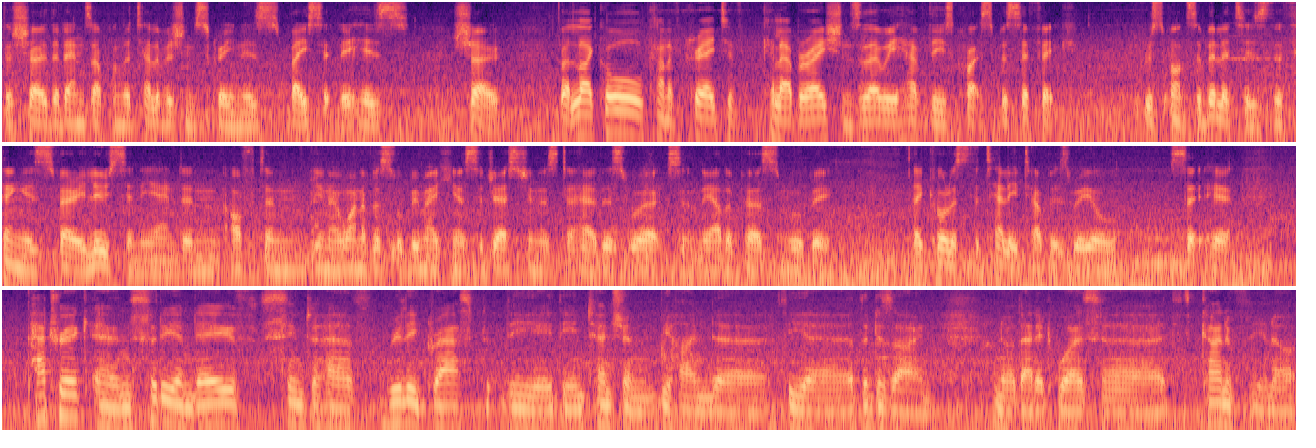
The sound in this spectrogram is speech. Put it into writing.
the show that ends up on the television screen is basically his show. But like all kind of creative collaborations, although we have these quite specific responsibilities, the thing is very loose in the end, and often, you know, one of us will be making a suggestion as to how this works, and the other person will be. They call us the Teletubbies. We all sit here. Patrick and Sooty and Dave seem to have really grasped the the intention behind uh, the uh, the design. You know that it was uh, kind of you know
